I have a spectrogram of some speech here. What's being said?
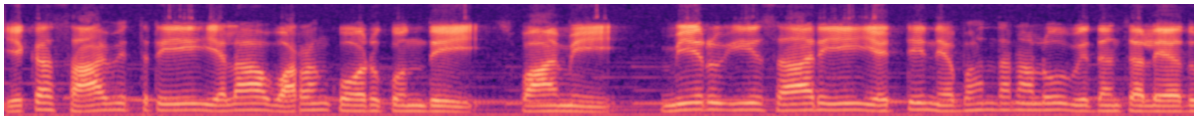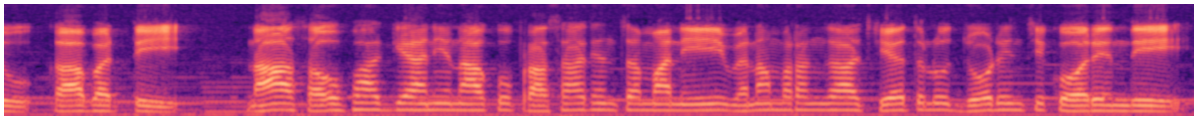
ఇక సావిత్రి ఇలా వరం కోరుకుంది స్వామి మీరు ఈసారి ఎట్టి నిబంధనలు విధించలేదు కాబట్టి నా సౌభాగ్యాన్ని నాకు ప్రసాదించమని వినమ్రంగా చేతులు జోడించి కోరింది.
